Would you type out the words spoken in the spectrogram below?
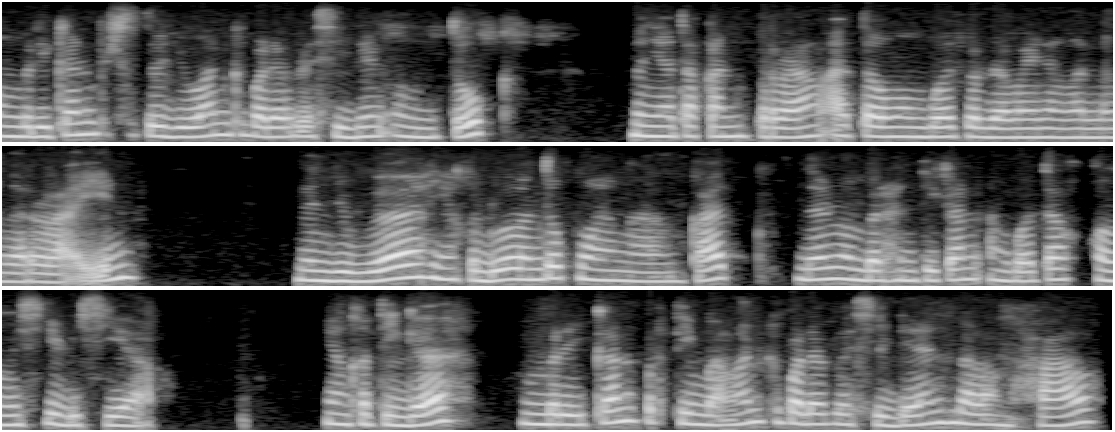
memberikan persetujuan kepada Presiden untuk menyatakan perang atau membuat perdamaian dengan negara lain. Dan juga yang kedua untuk mengangkat dan memberhentikan anggota Komisi Yudisial. Yang ketiga, memberikan pertimbangan kepada Presiden dalam hal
